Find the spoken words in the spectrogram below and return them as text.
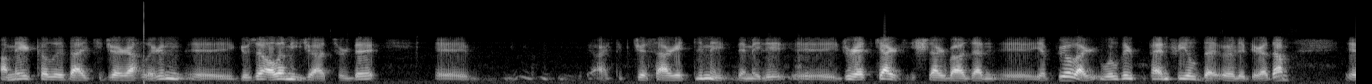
Amerikalı belki cerrahların e, göze alamayacağı türde e, artık cesaretli mi demeli e, cüretkar işler bazen e, yapıyorlar. Wilder Penfield de öyle bir adam. E,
